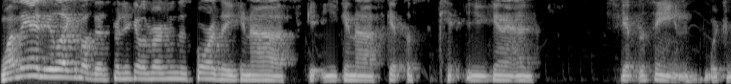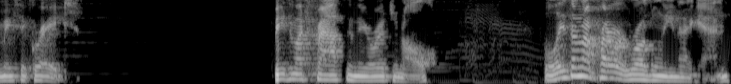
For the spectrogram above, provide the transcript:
One thing I do like about this particular version of this board is that you can uh skip you can uh skip the you can uh, skip the scene, which makes it great. Makes it much faster than the original. Well, at least I'm not part of Rosalina again.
